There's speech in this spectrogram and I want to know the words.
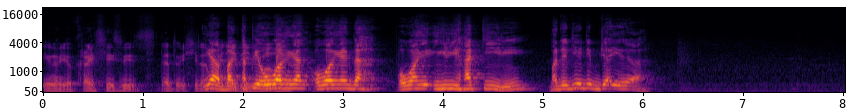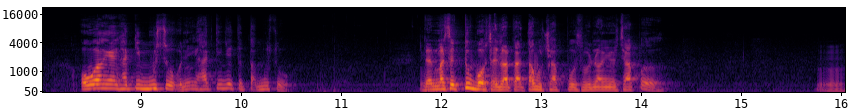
You know, your crisis with Datuk Sheila. Ya, but, tapi orang life. yang orang yang dah orang yang iri hati ni pada dia dia berjaya lah. Orang yang hati busuk ni hati dia tetap busuk. Dan masa tu bos saya dah tak tahu siapa sebenarnya siapa. Hmm.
